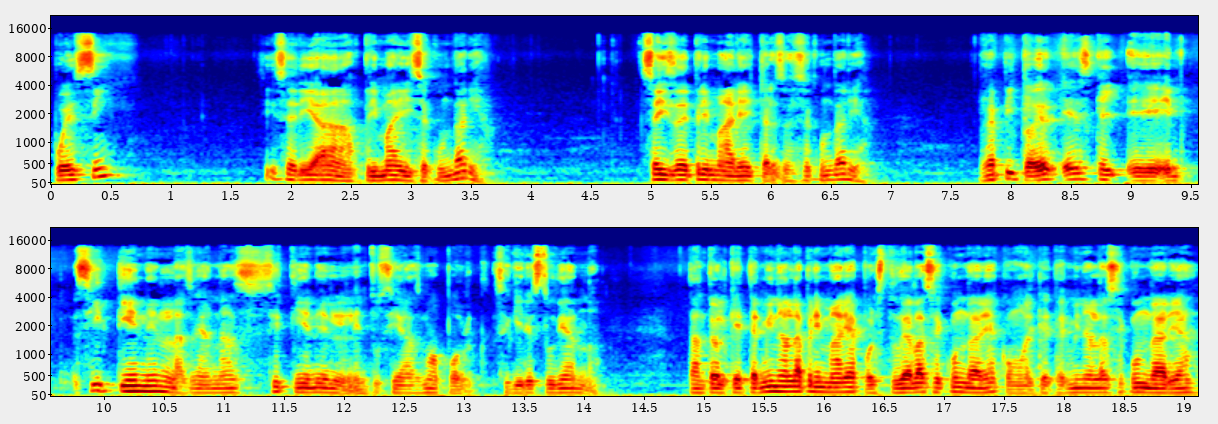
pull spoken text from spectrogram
Pues sí, sí sería primaria y secundaria. Seis de primaria y tres de secundaria. Repito, e, es que eh, sí tienen las ganas, sí tienen el entusiasmo por seguir estudiando. Tanto el que termina la primaria por estudiar la secundaria como el que termina la secundaria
